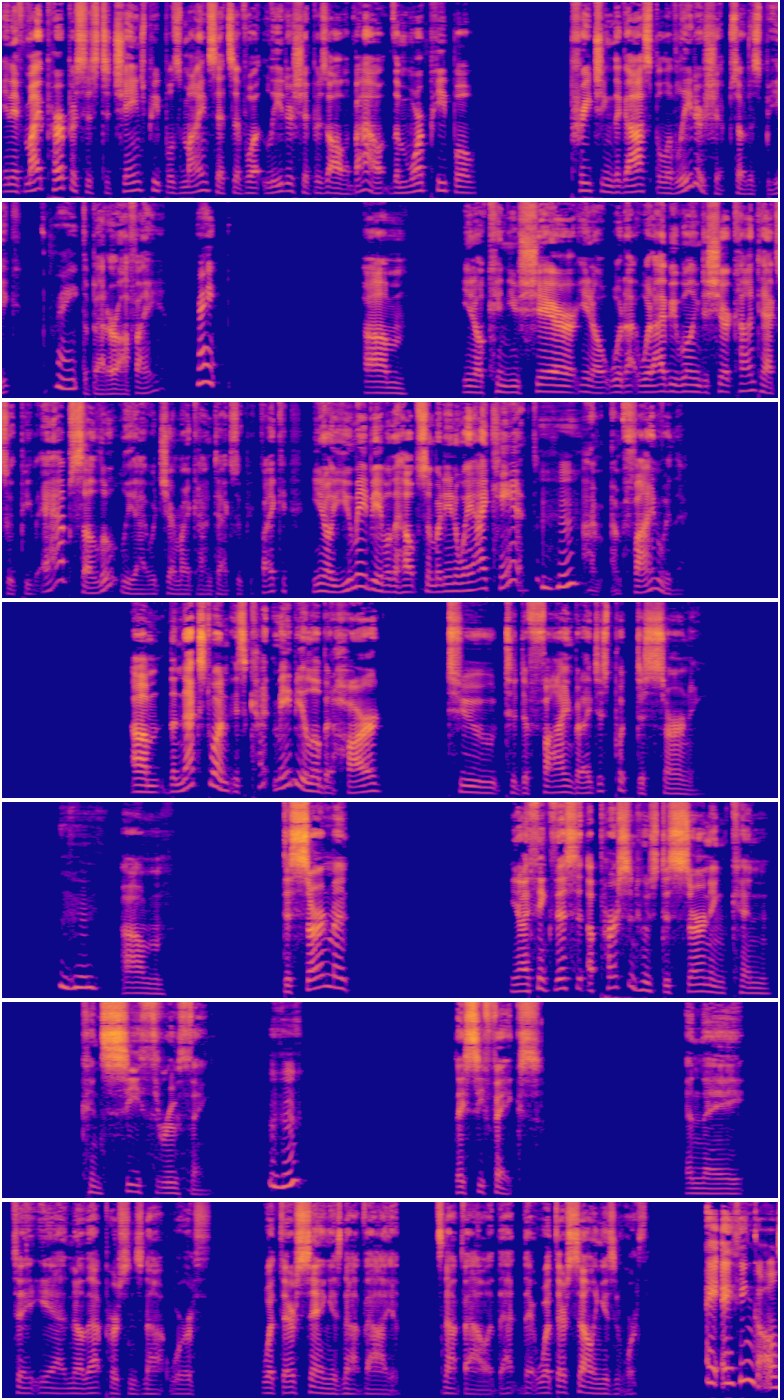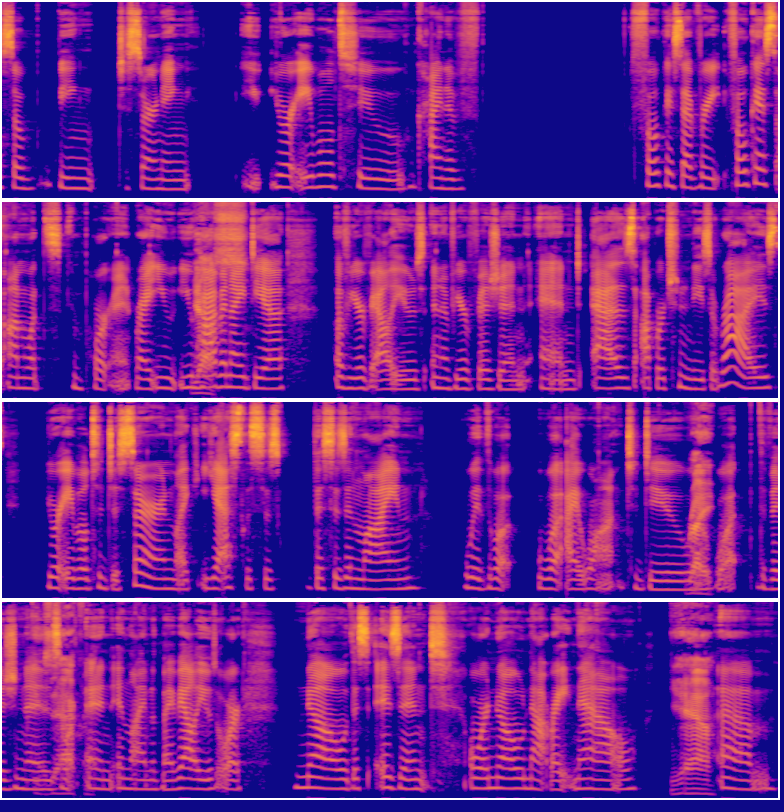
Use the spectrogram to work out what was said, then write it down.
And if my purpose is to change people's mindsets of what leadership is all about, the more people preaching the gospel of leadership, so to speak, Right. the better off I am. Right. Um, you know, can you share, you know, would I would I be willing to share contacts with people? Absolutely, I would share my contacts with people. I can, you know, you may be able to help somebody in a way I can't. mm-hmm. I'm I'm fine with that. Um, the next one is kind maybe a little bit hard to to define, but I just put discerning. mm-hmm. um discernment you know i think this a person who's discerning can can see through things. Hmm they see fakes. And they say yeah no that person's not worth what they're saying is not valid. It's not valid. That that what they're selling isn't worth it. I, I think also being discerning, you, you're able to kind of focus every focus on what's important, right? You you have an idea of your values and of your vision, and as opportunities arise, you're able to discern, like, yes, this is this is in line with what what I want to do, Right. or what the vision is, Exactly. and in line with my values, or no, this isn't, or no, not right now. yeah Um,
